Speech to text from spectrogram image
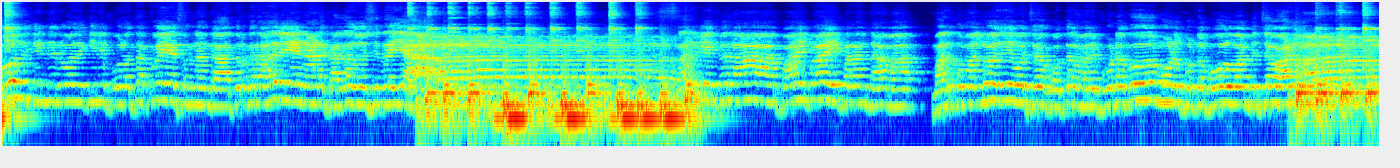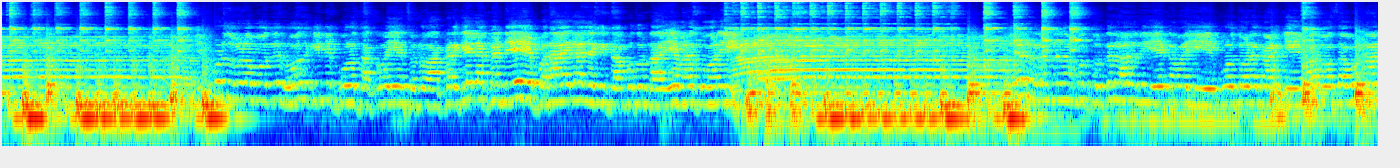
రోజుకి ఇన్ని రోజుకి ఇన్ని పూలు తక్కువ వేస్తున్నాక దుర్గరాజు ఏనాడు కళ్ళ చూసిందయ్యా మనకు మళ్ళీ వచ్చిన కొత్తలు మరి పూటకు మూడు పుట్ట పూలు పంపించేవాడు. ఇప్పుడు చూడబోతే రోజుకి ఇన్ని పూలు తక్కువ చేస్తుండు అక్కడికి వెళ్ళకండి పరాయి రాజకి చంపుతుండా మనకు అని. దుర్గరాజుని ఏకమయ్యి పూలతోడ కాడికి ఎవరు వస్తా ఉన్నారు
